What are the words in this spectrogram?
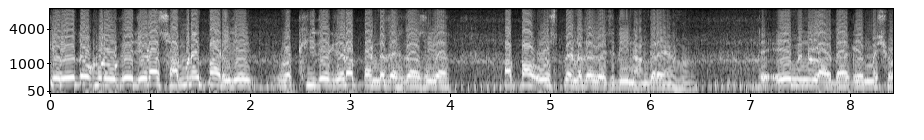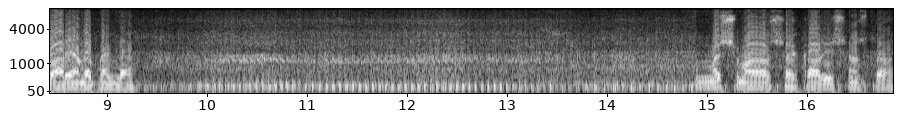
ਕਿਲੇ ਤੋਂ ਖੜੋ ਕੇ ਜਿਹੜਾ ਸਾਹਮਣੇ ਪਹਾੜੀ ਦੇ ਵੱਖੀ ਦੇ ਜਿਹੜਾ ਪਿੰਡ ਦਿਖਦਾ ਸੀਗਾ, ਆਪਾਂ ਉਸ ਪਿੰਡ ਦੇ ਵਿੱਚ ਦੀ ਲੰਘ ਰਹੇ ਹਾਂ ਹੁਣ। ਤੇ ਇਹ ਮੈਨੂੰ ਲੱਗਦਾ ਕਿ ਮਛੁਆਰਿਆਂ ਦਾ ਪਿੰਡ ਆ। ਮਛਮਾਰ ਸਹਿਕਾਰੀ ਸੰਸਥਾ।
